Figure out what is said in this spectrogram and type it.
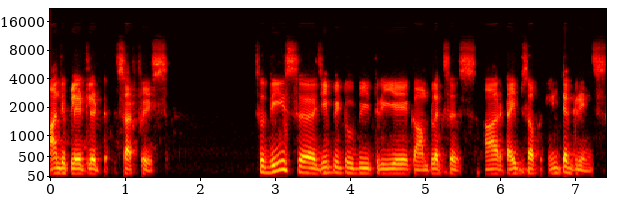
on the platelet surface so these uh, GP2B3A complexes are types of integrins.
